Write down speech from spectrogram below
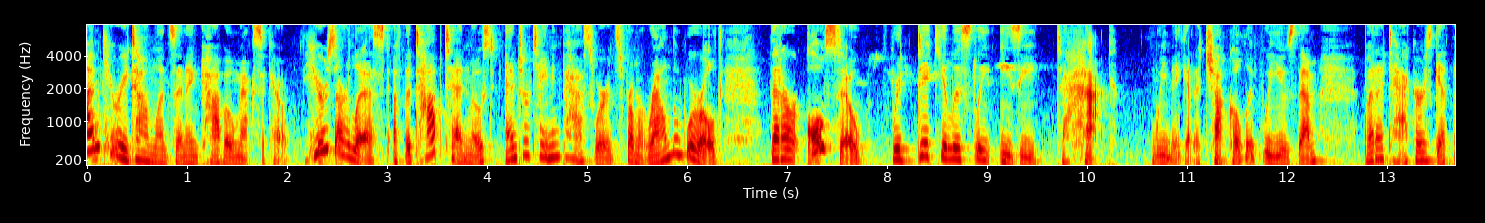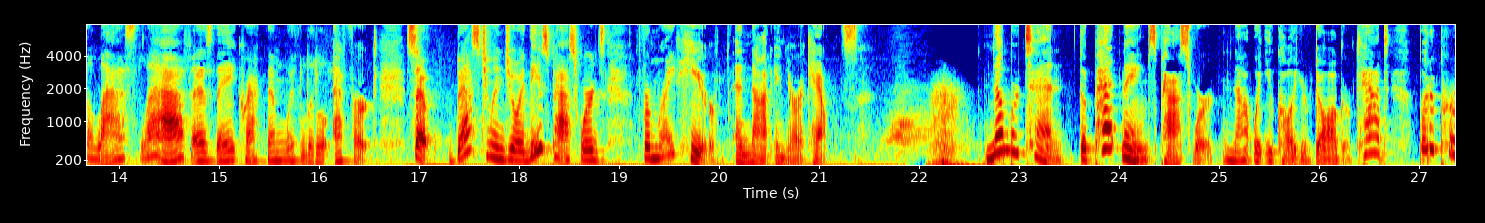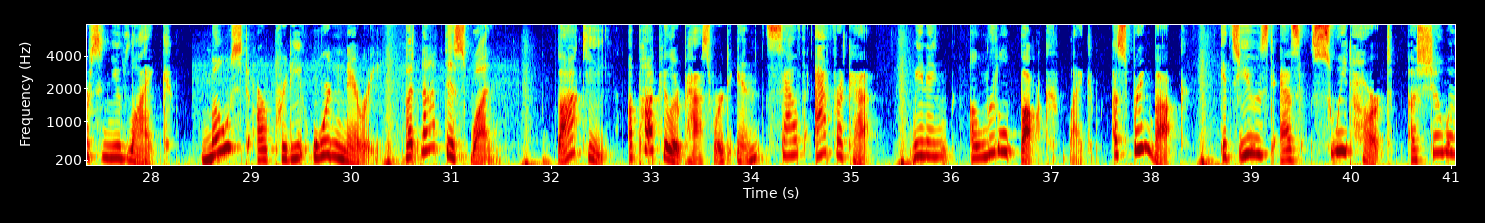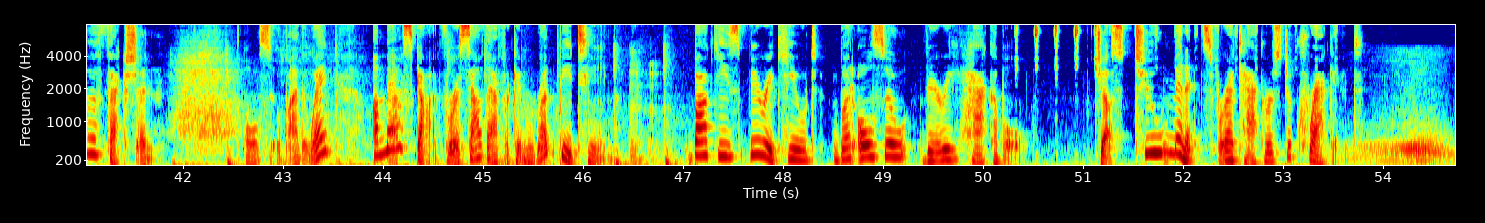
I'm Carrie Tomlinson in Cabo, Mexico. Here's our list of the top 10 most entertaining passwords from around the world that are also ridiculously easy to hack. We may get a chuckle if we use them, but attackers get the last laugh as they crack them with little effort. So, best to enjoy these passwords from right here and not in your accounts. Number 10, the pet names password. Not what you call your dog or cat, but a person you like. Most are pretty ordinary, but not this one. Bokkie, a popular password in South Africa, meaning a little buck, like a springbok. It's used as sweetheart, a show of affection. Also, by the way, a mascot for a South African rugby team. Bokkie's very cute, but also very hackable. Just two minutes for attackers to crack it.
